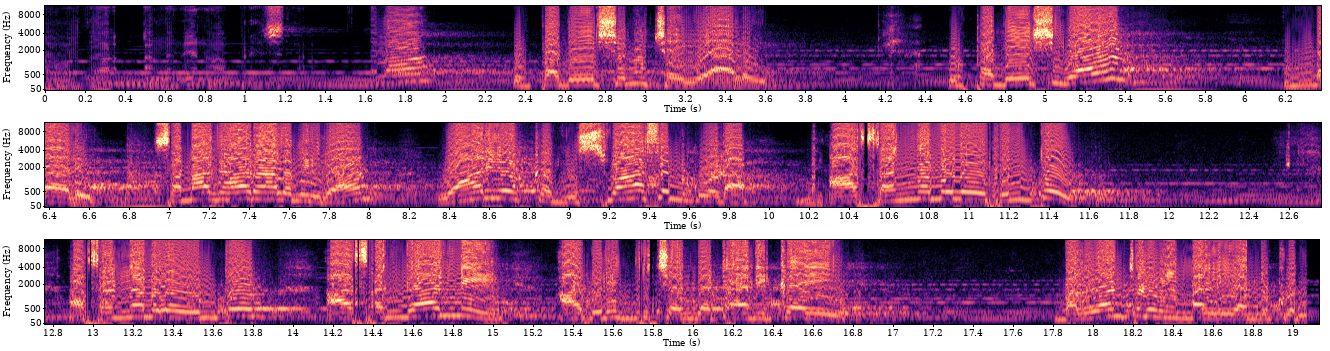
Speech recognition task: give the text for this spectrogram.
అవదా అన్నది నా ప్రశ్న. ఉపదేశము చెయ్యాలి. ఉపదేశిగా ఉండాలి. సమాధానాల మీద వారి యొక్క విశ్వాసం కూడా ఆ సంఘములో ఉంటూ ఆ సంఘములో ఉంటూ ఆ సంఘాన్ని అభివృద్ధి చెందటానికై భగవంతుడు మిమ్మల్ని అందుకున్నాడు.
